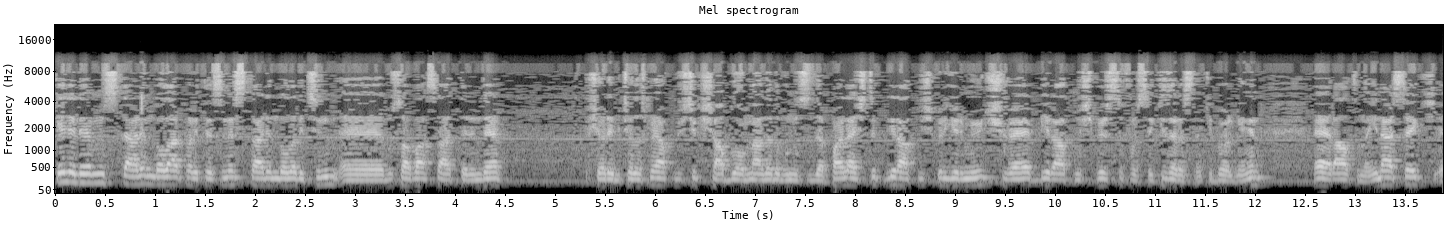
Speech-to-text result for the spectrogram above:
Gelelim sterlin dolar paritesine. Sterlin dolar için e, bu sabah saatlerinde şöyle bir çalışma yapmıştık. Şablonlarda da bunu sizle paylaştık. 1.61.23 ve 1.61.08 arasındaki bölgenin eğer altına inersek e,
